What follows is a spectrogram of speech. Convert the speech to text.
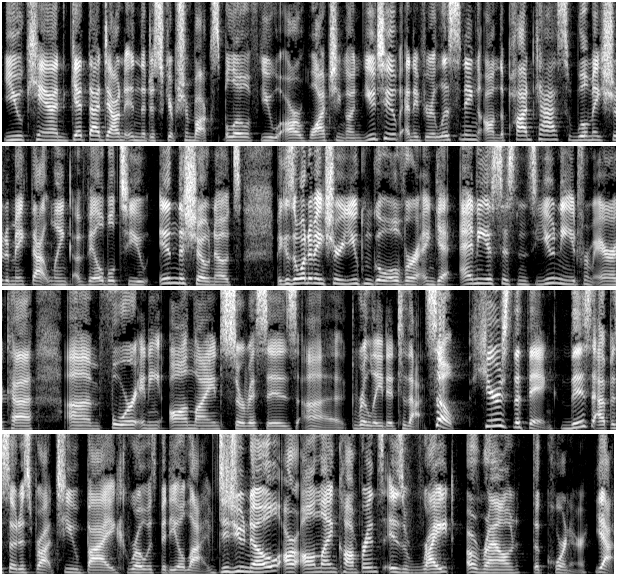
you can get that down in the description box below if you are watching on YouTube. And if you're listening on the podcast, we'll make sure to make that link available to you in the show notes because I want to make sure you can go over over and get any assistance you need from Erica um, for any online services uh, related to that. So here's the thing this episode is brought to you by Grow with Video Live. Did you know our online conference is right around the corner? Yeah,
